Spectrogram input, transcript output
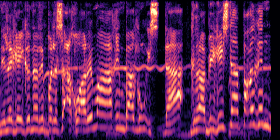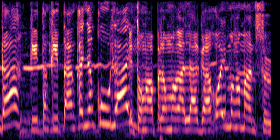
Nilagay ko na rin pala sa aquarium ang aking bagong isda. Grabe guys, napakaganda. Kitang kita ang kanyang kulay. Ito nga palang mga alaga ko ay mga monster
